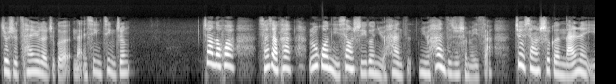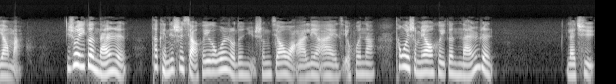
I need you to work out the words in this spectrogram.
就是参与了这个男性竞争。这样的话，想想看，如果你像是一个女汉子，女汉子是什么意思啊？就像是个男人一样嘛。你说一个男人，他肯定是想和一个温柔的女生交往啊、恋爱、结婚呐。他为什么要和一个男人来去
